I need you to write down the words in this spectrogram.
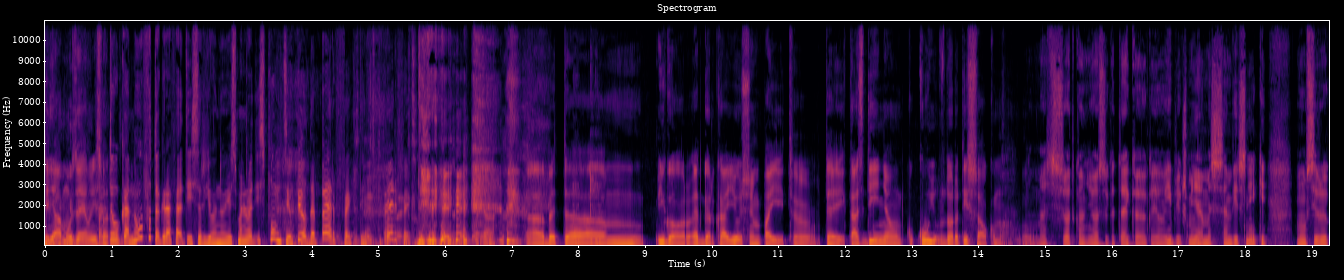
jā muzejam viņš Par to, ka nu fotografēties ar jūnu, jūs man rodīs funkciju pilda perfekti. Perfekti. Jā, uh, bet um, Igor, Edgars, kā jūs paiet te kasdīņa un ko- jūs darat izsaukumā? Mēs atkal jāsaka, tā, ka, ka jau iepriekš minējām, mēs esam virsnieki. Mums ir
